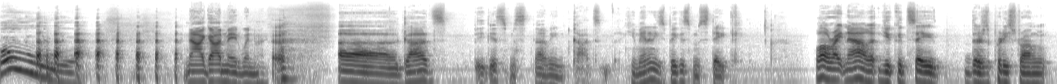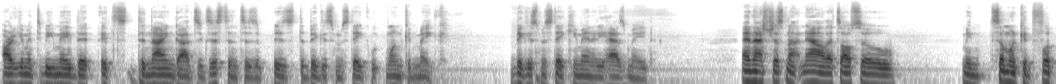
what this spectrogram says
Oh. nah, God made women. uh god's biggest mis- i mean god's humanity's biggest mistake well right now you could say there's a pretty strong argument to be made that it's denying god's existence is, a, is the biggest mistake one could make. Biggest mistake humanity has made. And that's just not now. That's also i mean someone could flip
